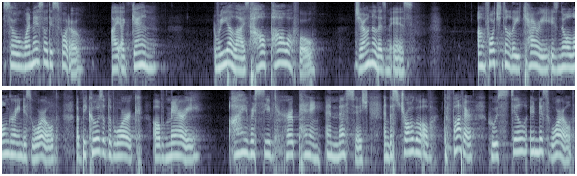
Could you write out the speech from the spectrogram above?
So when I saw this photo, I again realized how powerful journalism is. Unfortunately, Carrie is no longer in this world, but because of the work of Mary, I received her pain and message and the struggle of the father who is still in this world.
